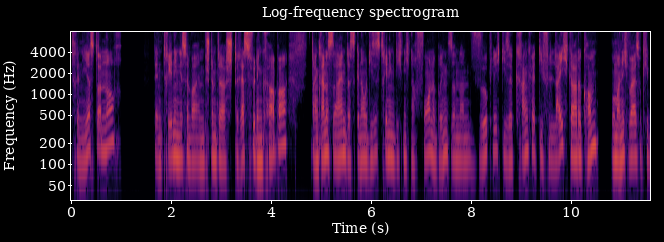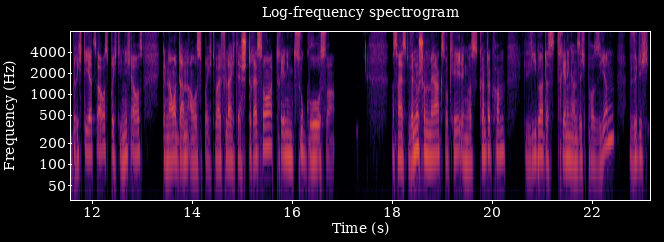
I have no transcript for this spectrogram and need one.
trainierst dann noch, denn Training ist immer ein bestimmter Stress für den Körper, dann kann es sein, dass genau dieses Training dich nicht nach vorne bringt, sondern wirklich diese Krankheit, die vielleicht gerade kommt, wo man nicht weiß, okay, bricht die jetzt aus, bricht die nicht aus, genau dann ausbricht, weil vielleicht der Stressor Training zu groß war. Das heißt, wenn du schon merkst, okay, irgendwas könnte kommen, lieber das Training an sich pausieren. Würde ich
